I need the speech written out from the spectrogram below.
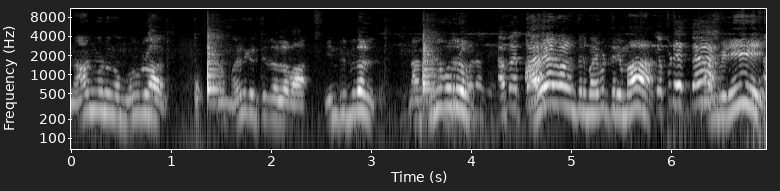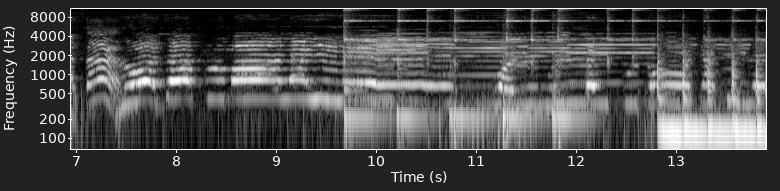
நான் நான்மனுங்க முருகலால் நாம் மருந்து எடுத்துட்டு அல்லவா இன்று முதல் நாம் இருவரும் அதே காலம் தெரியுமா? எப்படி தெரியுமா எப்படி ரோஜா மாலையிலே ஒரு முல்லை தோட்டத்திலே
